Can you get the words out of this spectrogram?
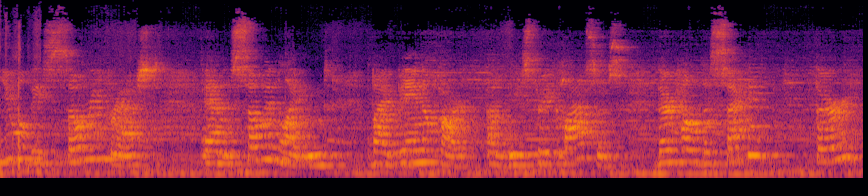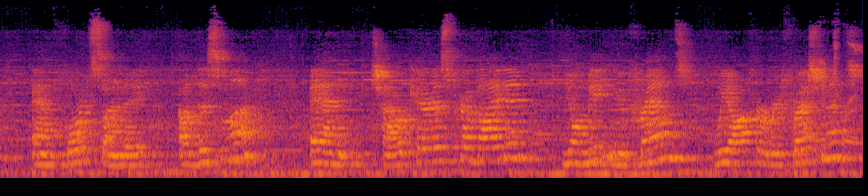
You will be so refreshed and so enlightened by being a part of these three classes. They're held the second, third, and fourth Sunday of this month. And childcare is provided. You'll meet new friends. We offer refreshments.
